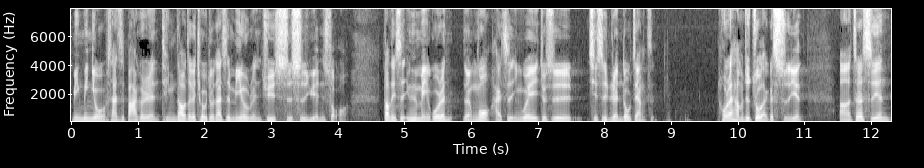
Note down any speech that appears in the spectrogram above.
明明有三十八个人听到这个求救，但是没有人去实施援手啊？到底是因为美国人冷漠，还是因为就是其实人都这样子？后来他们就做了一个实验，啊，这个实验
